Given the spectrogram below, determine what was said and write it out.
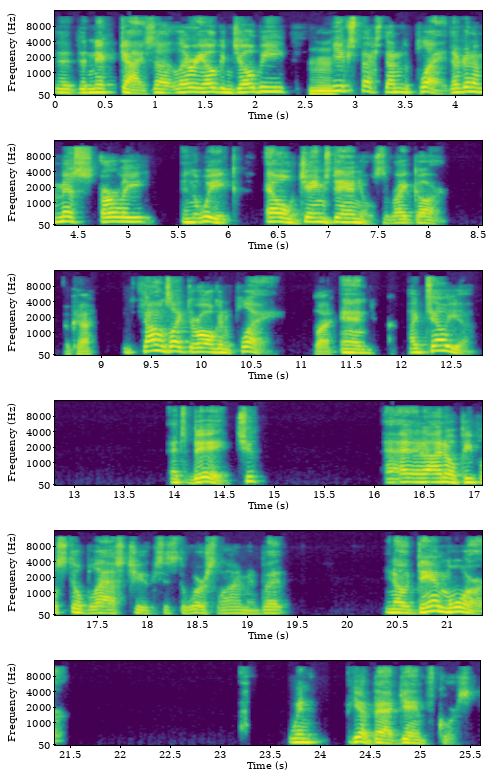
the the Nick guys, uh, Larry Ogunjobi. Mm-hmm. He expects them to play. They're going to miss early in the week. L. James Daniels, the right guard. Okay. It sounds like they're all going to play. Play. And I tell you, it's big. Chuk, and I know people still blast Chuks. It's the worst lineman, but you know, Dan Moore, when he had a bad game, of course,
